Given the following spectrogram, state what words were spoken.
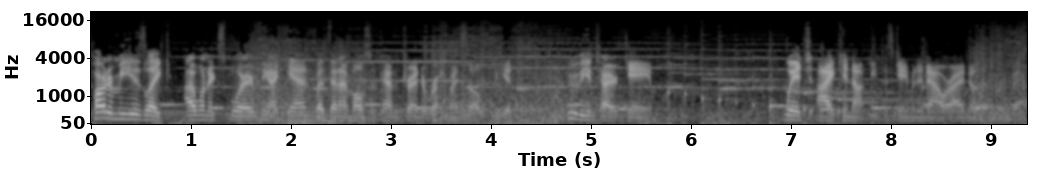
part of me is like, I want to explore everything I can, but then I'm also kind of trying to rush myself to get through the entire game. Which I cannot beat this game in an hour, I know that for a fact.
